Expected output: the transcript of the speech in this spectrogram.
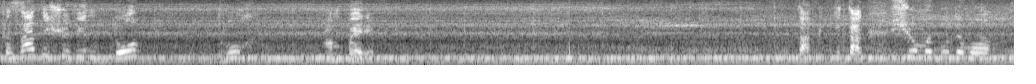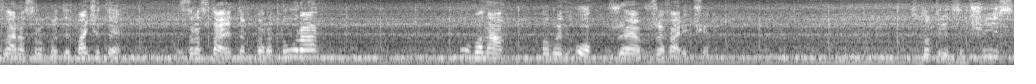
сказати, що він до 2 амперів. Так, і так, що ми будемо зараз робити? Бачите, зростає температура. Ну, вона повинна... О, вже, вже гаряче. 136.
